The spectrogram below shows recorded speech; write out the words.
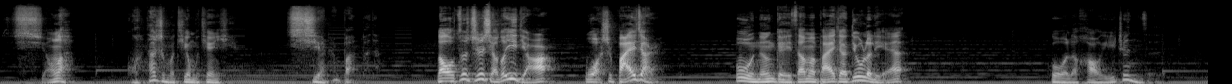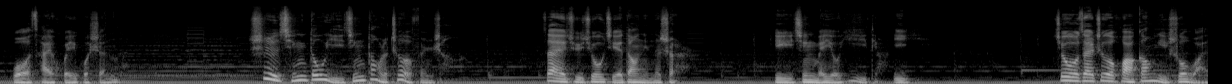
行了。管他什么天不天意，仙人板板的，老子只晓得一点儿，我是白家人，不能给咱们白家丢了脸。过了好一阵子，我才回过神来，事情都已经到了这份上了，再去纠结当年的事儿，已经没有一点意义。就在这话刚一说完，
